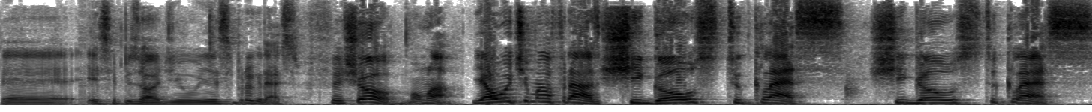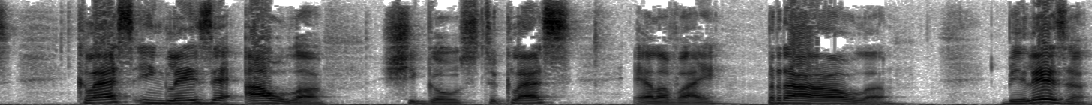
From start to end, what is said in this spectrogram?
é, esse episódio e esse progresso. Fechou? Vamos lá. E a última frase: She goes to class. She goes to class. Class em inglês é aula. She goes to class. Ela vai pra aula. Beleza?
